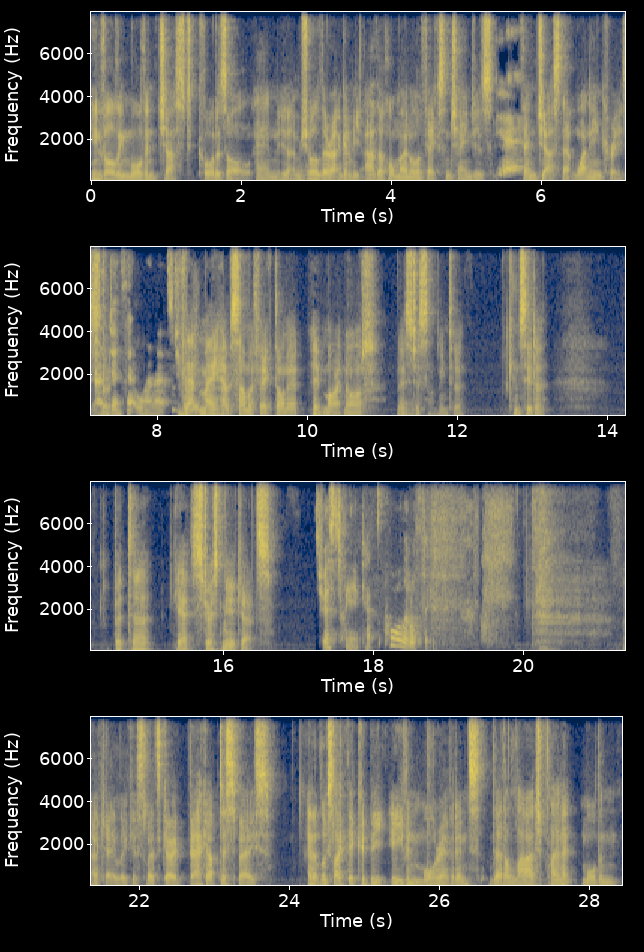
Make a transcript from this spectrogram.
involving more than just cortisol? And I'm sure there are going to be other hormonal effects and changes Yeah. than just that one increase. Not So just that one. That's true. that may have some effect on it. It might not. It's just something to consider. But uh, yeah, stressed meerkats. Stressed meerkats. Poor little thing. Okay, Lucas, let's go back up to space. And it looks like there could be even more evidence that a large planet, more than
